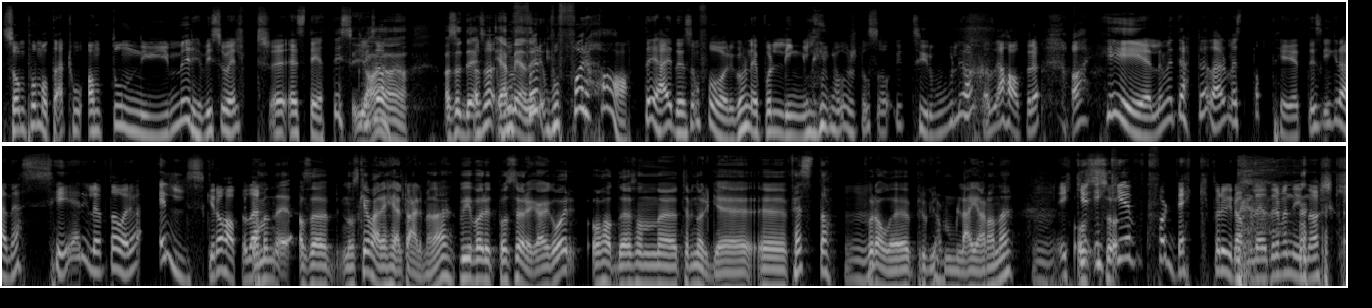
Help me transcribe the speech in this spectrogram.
som på en måte er to antonymer visuelt eh, estetisk. Ja, Liksom. ja, ja. Altså, det, Altså, hvorfor, mener hvorfor hater jeg det som foregår nede på Ling Ling på Oslo så utrolig hardt? Altså, jeg hater det av hele mitt hjerte. Det er de mest patetiske greiene jeg ser i løpet av året. Jeg elsker å hate det. ja, men, eh, altså, Nå skal jeg være helt ærlig med deg. Vi var ute på Sørøya i går og hadde sånn eh, TV Norge-fest da for alle programlederne. Mm, ikke, og så- ikke fordekk programledere med nynorsk.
